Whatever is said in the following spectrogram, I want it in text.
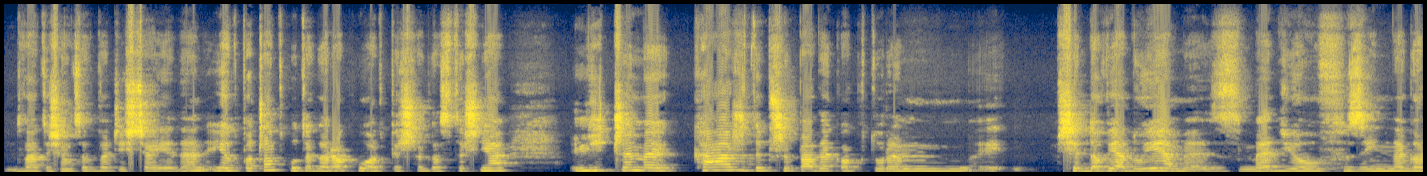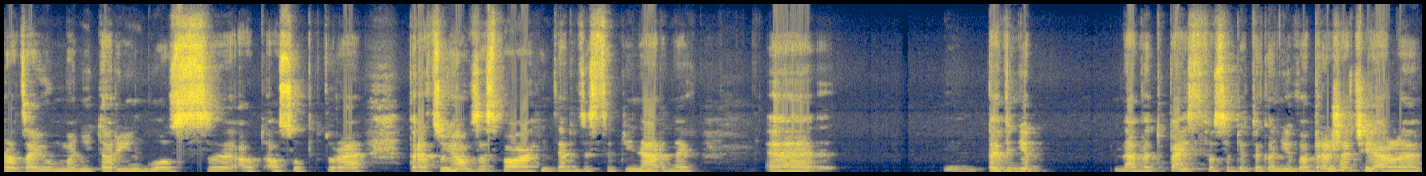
2021 i od początku tego roku, od 1 stycznia, liczymy każdy przypadek, o którym się dowiadujemy z mediów, z innego rodzaju monitoringu, z, od osób, które pracują w zespołach interdyscyplinarnych. E, pewnie nawet Państwo sobie tego nie wyobrażacie, ale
